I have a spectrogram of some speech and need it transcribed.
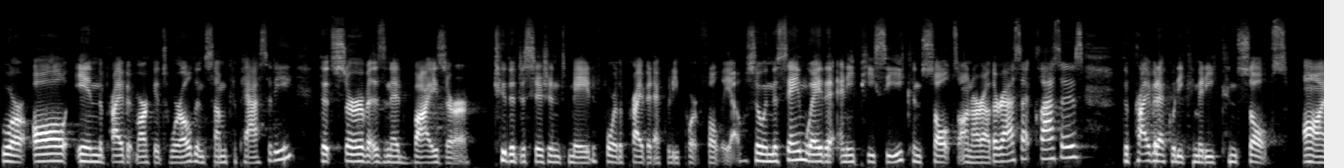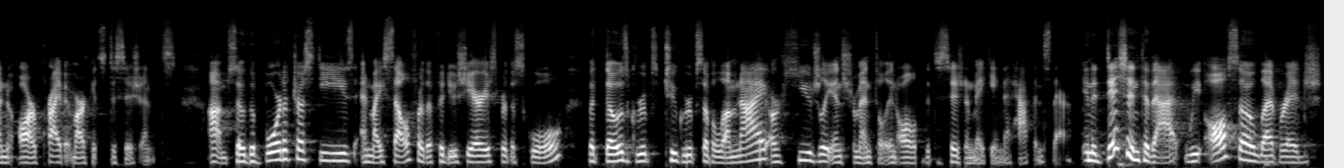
who are all in the private markets world in some capacity that serve as an advisor to the decisions made for the private equity portfolio. So, in the same way that NEPC consults on our other asset classes, the private equity committee consults on our private markets decisions. Um, so, the board of trustees and myself are the fiduciaries for the school, but those groups, two groups of alumni, are hugely instrumental in all of the decision making that happens there. In addition to that, we also leverage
